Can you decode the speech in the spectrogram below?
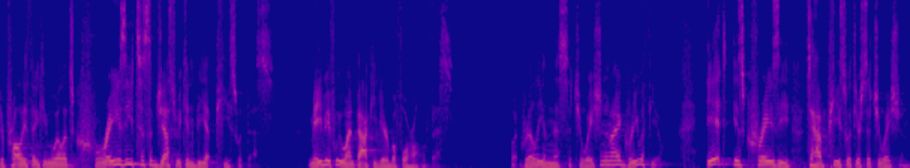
You're probably thinking, Will, it's crazy to suggest we can be at peace with this. Maybe if we went back a year before all of this. But really, in this situation, and I agree with you, it is crazy to have peace with your situation.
